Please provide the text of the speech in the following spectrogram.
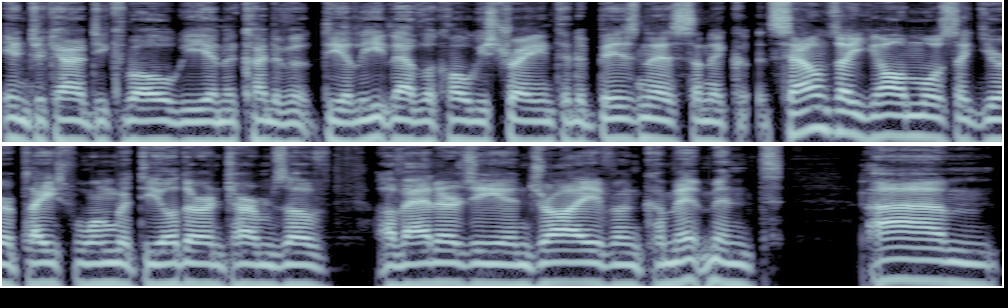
intercounty camogie and a kind of a, the elite level camogie straight into the business, and it, it sounds like almost like you replaced one with the other in terms of of energy and drive and commitment. Um,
